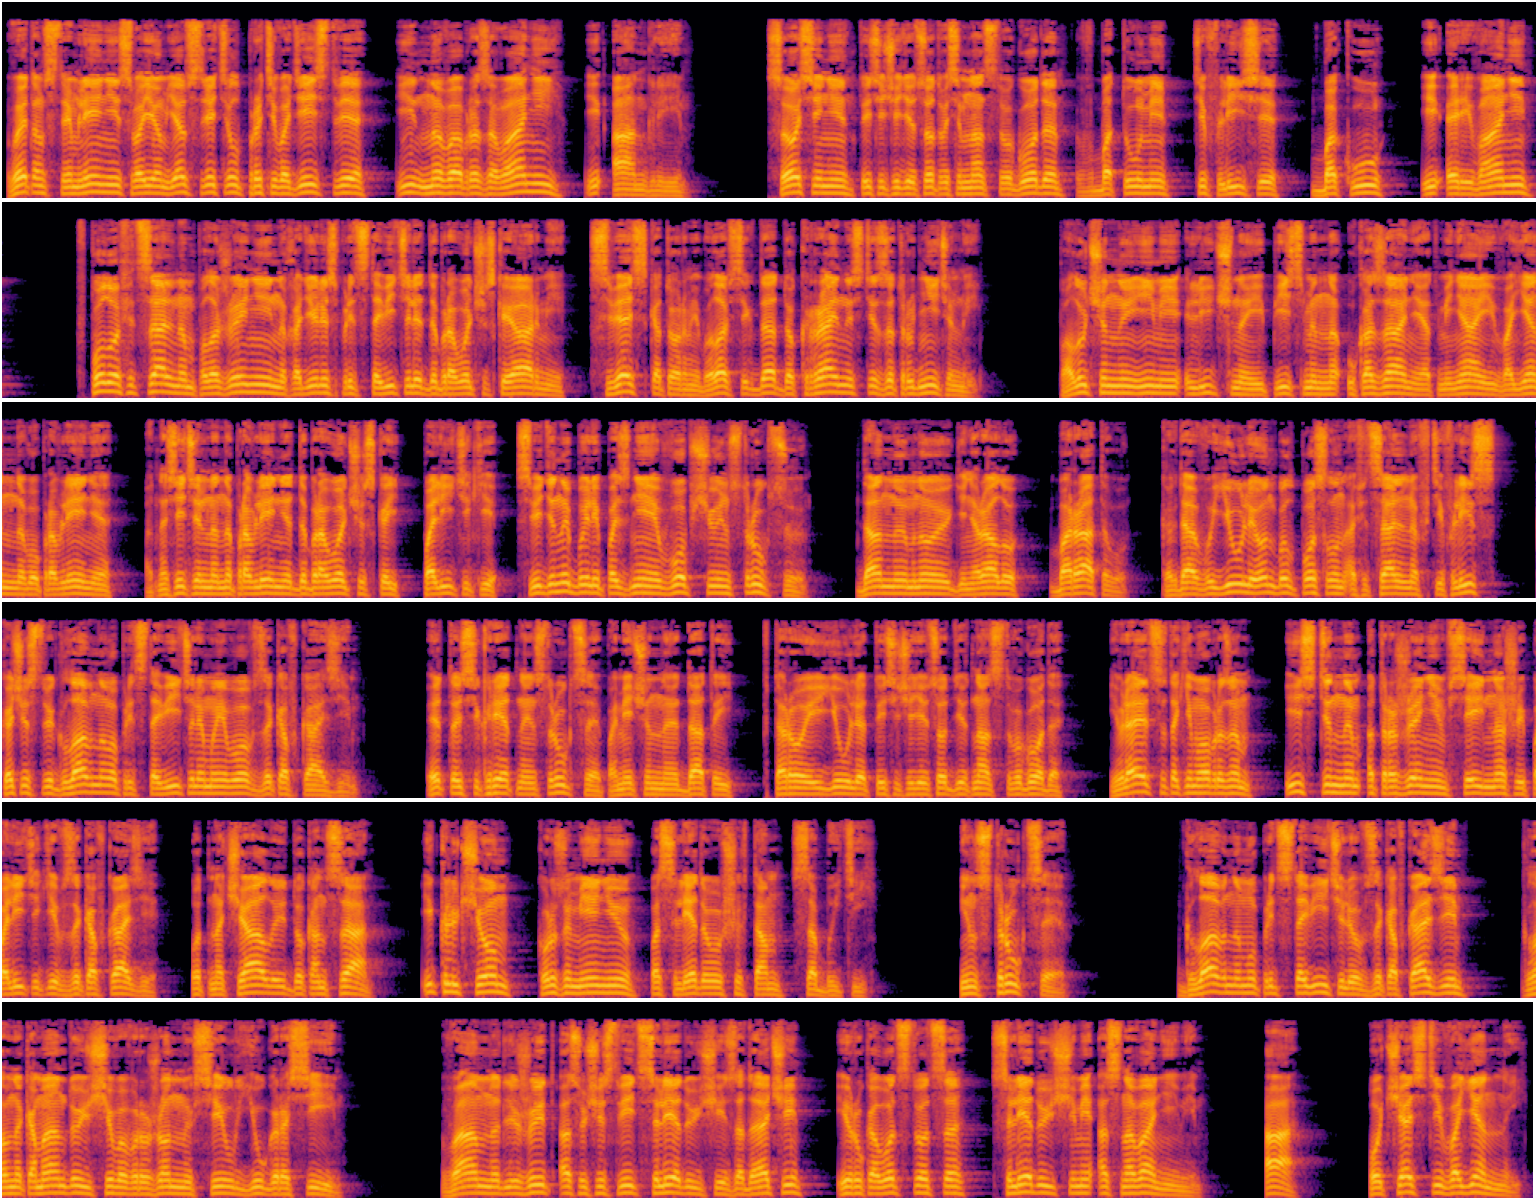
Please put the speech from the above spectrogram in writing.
В этом стремлении своем я встретил противодействие и новообразований, и Англии. С осени 1918 года в Батуми, Тифлисе, Баку и Эреване в полуофициальном положении находились представители добровольческой армии, связь с которыми была всегда до крайности затруднительной. Полученные ими лично и письменно указания от меня и военного управления относительно направления добровольческой политики сведены были позднее в общую инструкцию, данную мною генералу Баратову, когда в июле он был послан официально в Тифлис в качестве главного представителя моего в Закавказье. Эта секретная инструкция, помеченная датой 2 июля 1919 года, является таким образом истинным отражением всей нашей политики в Закавказье от начала и до конца и ключом к разумению последовавших там событий. Инструкция. Главному представителю в Закавказье, главнокомандующего вооруженных сил Юга России – вам надлежит осуществить следующие задачи и руководствоваться следующими основаниями. А. По части военной.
